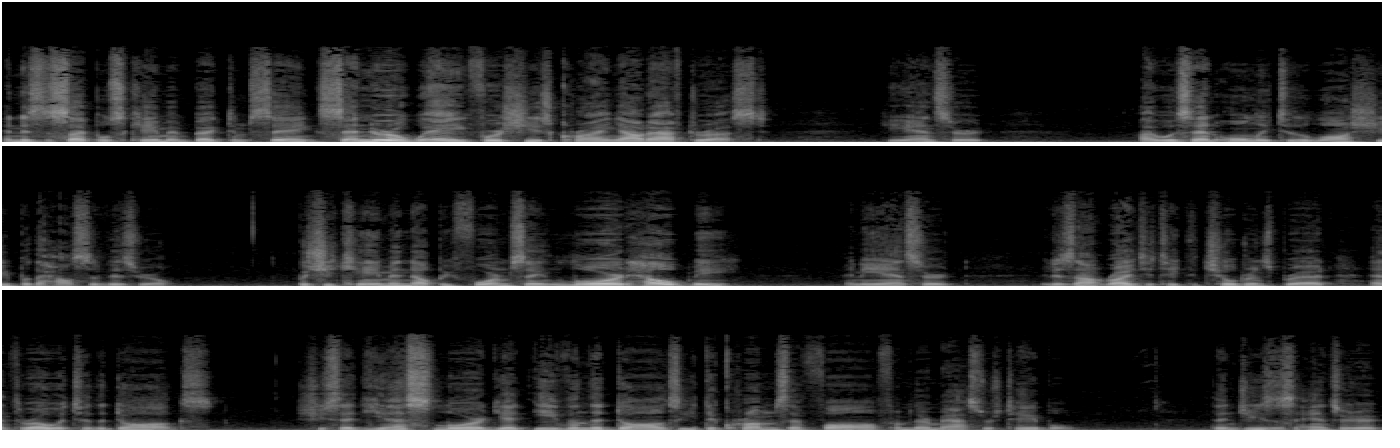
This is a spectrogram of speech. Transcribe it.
And his disciples came and begged him, saying, Send her away, for she is crying out after us. He answered, I was sent only to the lost sheep of the house of Israel. But she came and knelt before him, saying, Lord, help me. And he answered, It is not right to take the children's bread and throw it to the dogs. She said, Yes, Lord, yet even the dogs eat the crumbs that fall from their master's table. Then Jesus answered her,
